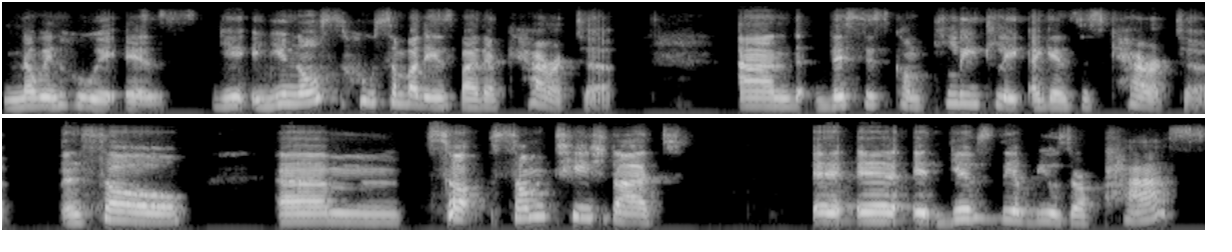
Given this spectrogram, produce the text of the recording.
knowing who he is, you you know who somebody is by their character and this is completely against his character and so um so some teach that it, it, it gives the abuser a pass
